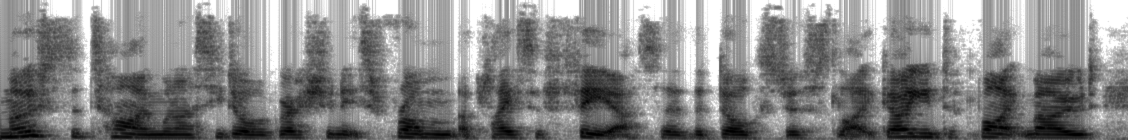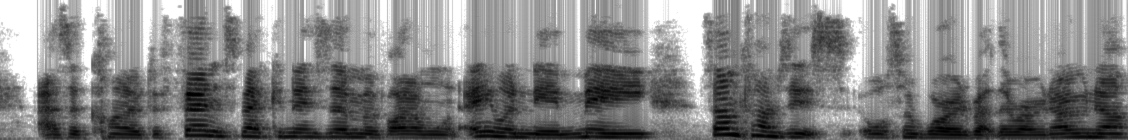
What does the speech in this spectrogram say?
most of the time when I see dog aggression, it's from a place of fear. So the dog's just like going into fight mode as a kind of defense mechanism of I don't want anyone near me. Sometimes it's also worried about their own owner.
